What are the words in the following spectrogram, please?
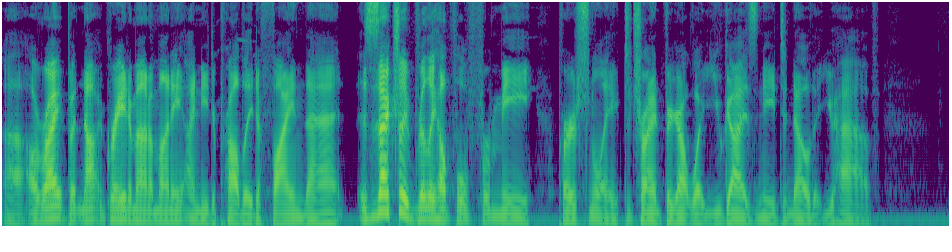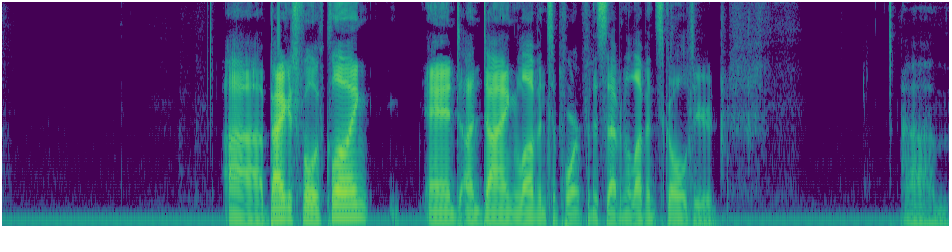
Uh, all right, but not great amount of money. I need to probably define that. This is actually really helpful for me personally to try and figure out what you guys need to know that you have. Uh, baggage full of clothing and undying love and support for the 7-Eleven skull dude. Um,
